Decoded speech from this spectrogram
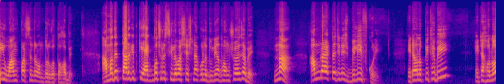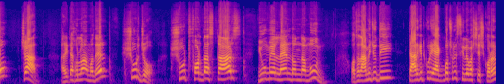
এই ওয়ান পার্সেন্টের অন্তর্গত হবে। আমাদের টার্গেট কি এক বছরে সিলেবাস শেষ না করলে দুনিয়া ধ্বংস হয়ে যাবে? না। আমরা একটা জিনিস বিলিভ করি। এটা হলো পৃথিবী, এটা হলো চাঁদ, আর এটা হলো আমাদের সূর্য। Shoot for the stars you may land on the moon অর্থাৎ আমি যদি টার্গেট করি এক বছরে সিলেবাস শেষ করার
